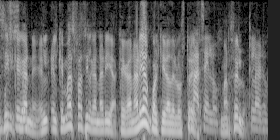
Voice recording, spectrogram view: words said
fácil que gane? El, el que más fácil ganaría. Que ganarían cualquiera de los tres. Marcelo. Marcelo. Claro,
